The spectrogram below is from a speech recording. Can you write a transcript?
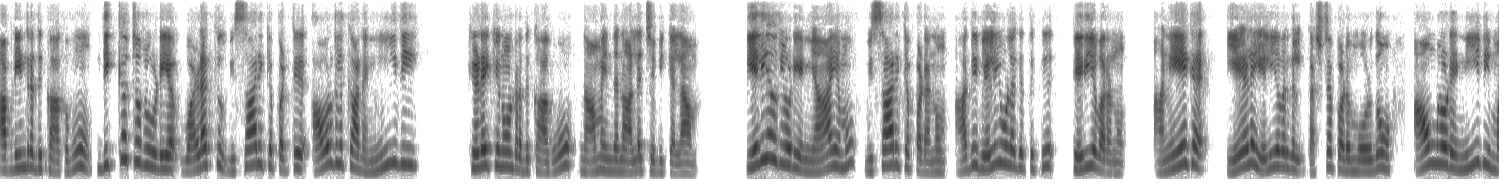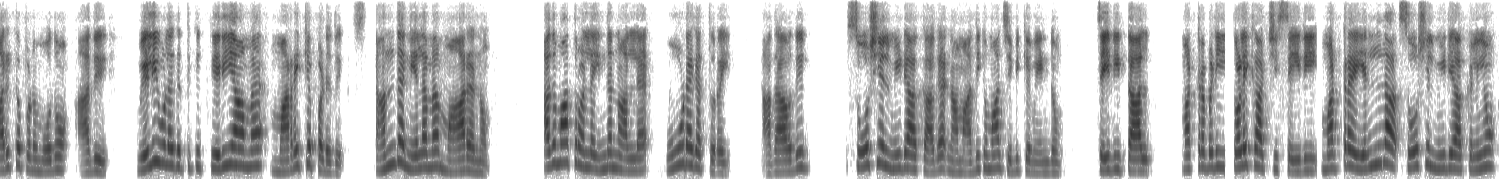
அப்படின்றதுக்காகவும் திக்கற்றோருடைய வழக்கு விசாரிக்கப்பட்டு அவர்களுக்கான நீதி கிடைக்கணுன்றதுக்காகவும் நாம இந்த நாள்ல ஜெபிக்கலாம் எளியவர்களுடைய நியாயமும் விசாரிக்கப்படணும். அது வெளி உலகத்துக்கு தெரிய வரணும். அநேக ஏழை எளியவர்கள் கஷ்டப்படும் பொழுதும் அவங்களுடைய நீதி மறுக்கப்படும் போதும் அது வெளி உலகத்துக்கு தெரியாம மறைக்கப்படுது. அந்த நிலைமை மாறணும். அது மாத்திரம் இல்ல இந்த நாள்ல ஊடகத்துறை அதாவது சோசியல் மீடியாக்காக நாம் அதிகமா ஜெபிக்க வேண்டும். செய்தித்தாள் மற்றபடி தொலைக்காட்சி செய்தி மற்ற எல்லா சோசியல் மீடியாக்களையும்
